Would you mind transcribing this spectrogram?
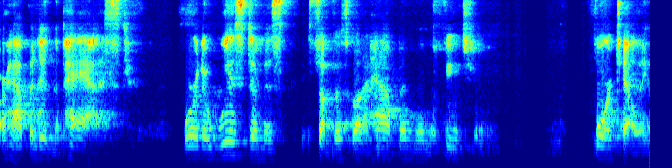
or happened in the past. Word of wisdom is something that's going to happen in the future. Foretelling.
